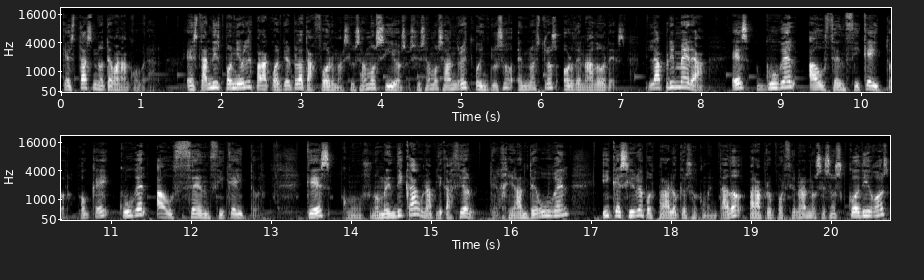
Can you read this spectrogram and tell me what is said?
Que estas no te van a cobrar. Están disponibles para cualquier plataforma, si usamos iOS, si usamos Android o incluso en nuestros ordenadores. La primera es Google Authenticator, ¿ok? Google Authenticator, que es, como su nombre indica, una aplicación del gigante Google y que sirve pues para lo que os he comentado, para proporcionarnos esos códigos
